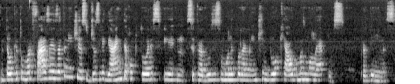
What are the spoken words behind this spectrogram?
Então, o que o tumor faz é exatamente isso, desligar interruptores e se traduz isso molecularmente em bloquear algumas moléculas, proteínas.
